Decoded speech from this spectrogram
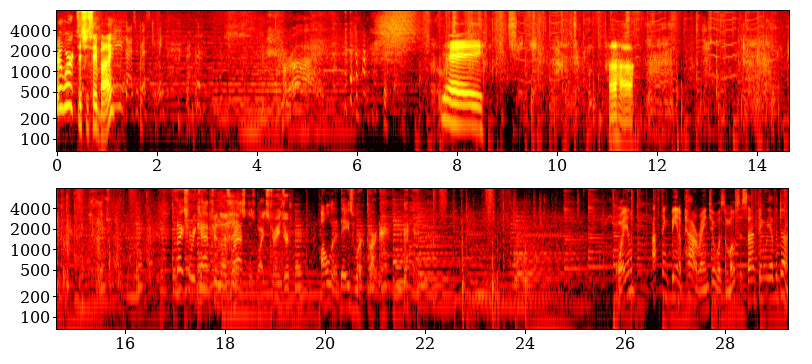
It worked. Did she say bye? You guys would rescue. All right. Yay! Haha. Those rascals, White Stranger. All in a day's work, partner. Well, I think being a Power Ranger was the most exciting thing we ever done.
